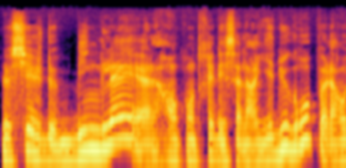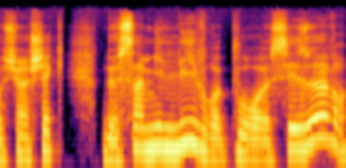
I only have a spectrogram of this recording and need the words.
le siège de Bingley. Elle a rencontré les salariés du groupe. Elle a reçu un chèque de 5000 livres pour euh, ses œuvres.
